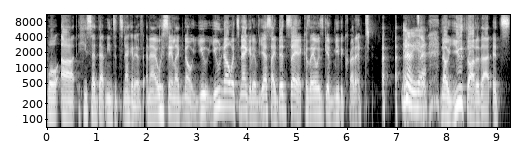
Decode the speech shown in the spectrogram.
Well, uh, he said that means it's negative. And I always say like, no, you you know it's negative. Yes, I did say it because they always give me the credit. Oh yeah. no, you thought of that. It's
